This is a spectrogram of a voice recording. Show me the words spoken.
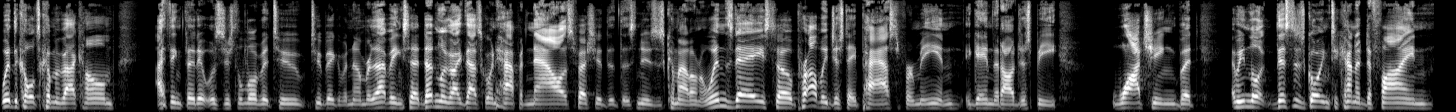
with the Colts coming back home. I think that it was just a little bit too too big of a number. That being said, doesn't look like that's going to happen now, especially that this news has come out on a Wednesday. So probably just a pass for me and a game that I'll just be watching. But I mean, look, this is going to kind of define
